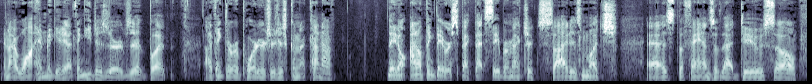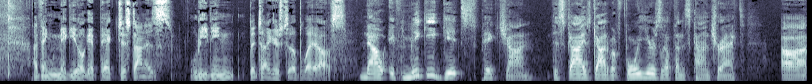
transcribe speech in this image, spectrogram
and I want him to get it. I think he deserves it, but I think the reporters are just going to kind of they don't. I don't think they respect that sabermetric side as much as the fans of that do. So I think Miggy will get picked just on his leading the Tigers to the playoffs. Now, if Miggy gets picked, John, this guy's got about four years left on his contract. Uh,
